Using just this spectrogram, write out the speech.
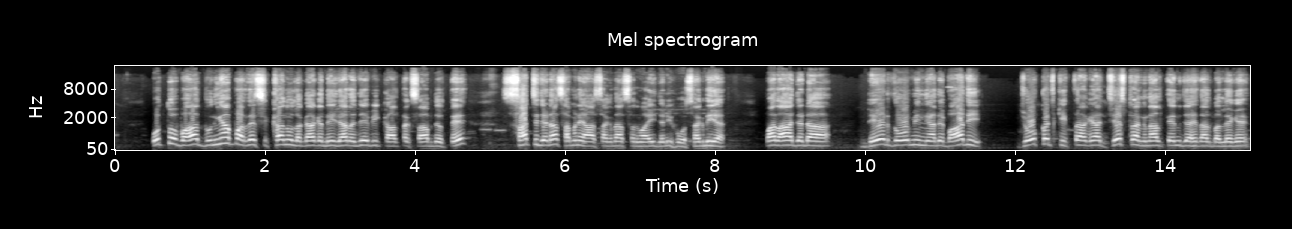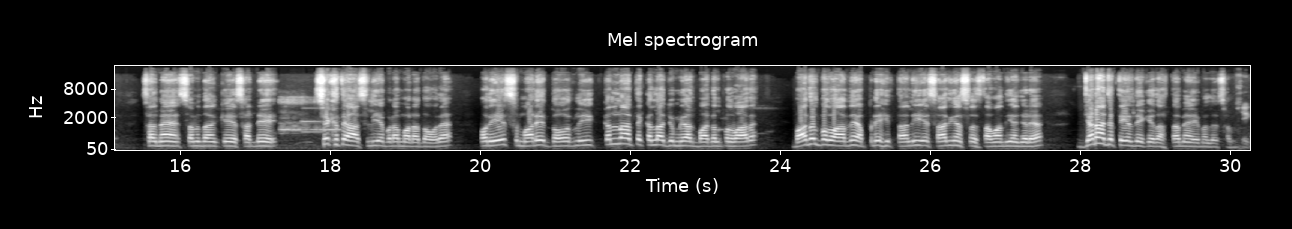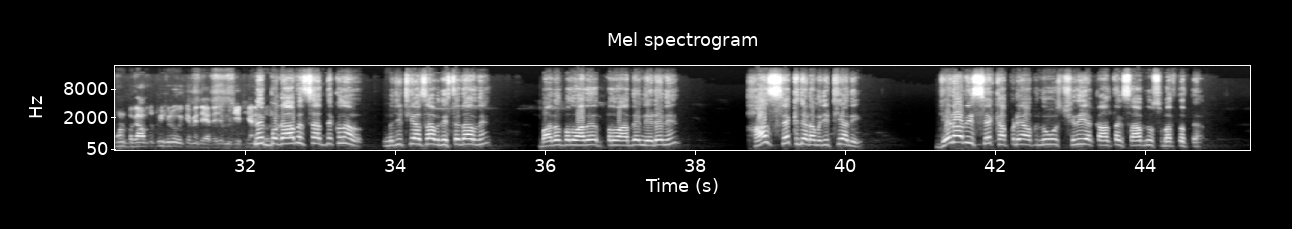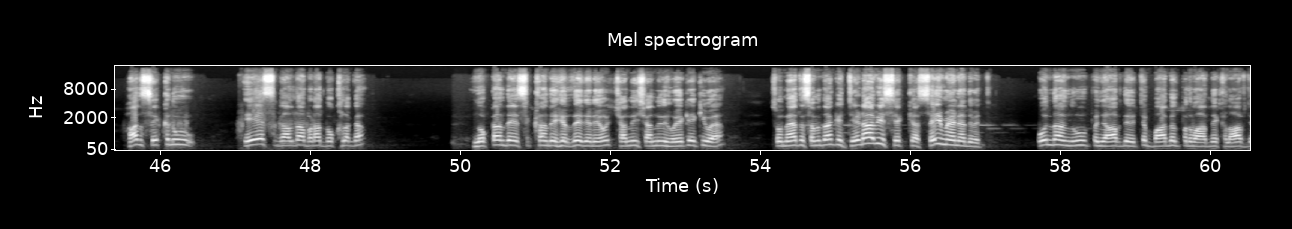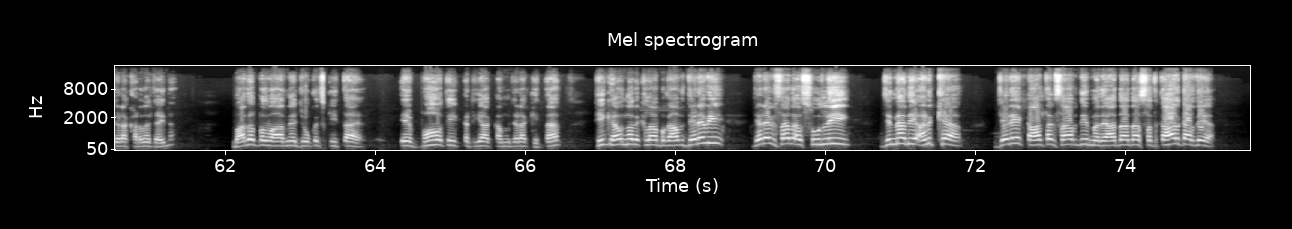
ਉਸ ਤੋਂ ਬਾਅਦ ਦੁਨੀਆ ਭਰ ਦੇ ਸਿੱਖਾਂ ਨੂੰ ਲੱਗਾ ਕਿ ਨਹੀਂ ਯਾਰ, ਅਜੇ ਵੀ ਕਾਲ ਤਖਤ ਸਾਹਿਬ ਦੇ ਉੱਤੇ ਸੱਚ ਜਿਹੜਾ ਸਾਹਮਣੇ ਆ ਸਕਦਾ, ਸੁਣਵਾਈ ਜਿਹੜੀ ਹੋ ਸਕਦੀ ਹੈ। ਪਰ ਆ ਜਿਹੜਾ ਡੇਢ ਦੋ ਮਹੀਨਿਆਂ ਦੇ ਬਾਅਦ ਹੀ ਜੋ ਕੁਝ ਕੀਤਾ ਗਿਆ, ਜਿਸ ਢੰਗ ਨਾਲ ਤਿੰਨ ਜਹੇਦਾਰ ਬਦਲੇ ਗਏ। ਸਰ, ਮੈਂ ਸਮਝਦਾ ਕਿ ਸਾਡੇ ਸਿੱਖ ਇਤਿਹਾਸ ਲਈ ਇਹ ਬੜਾ ਮਾੜਾ ਦੌਰ ਹੈ ਔਰ ਇਸ ਮਾੜੇ ਦੌਰ ਲਈ ਕੱਲਾ ਤੇ ਕੱਲਾ ਜ਼ਿੰਮੇਵਾਰ ਬਾਦਲ ਪਰਿਵਾਰ ਹੈ ਬਾਦਲ ਪਰਿਵਾਰ ਨੇ ਆਪਣੇ ਹਿੱਤਾਂ ਲਈ ਇਹ ਸਾਰੀਆਂ ਸੰਸਥਾਵਾਂ ਦੀਆਂ ਜਿਹੜਾ ਜੜ੍ਹਾਂ 'ਚ ਤੇਲ ਦੇ ਕੇ ਰੱਖਤਾ ਮੈਂ ਇਹ ਮਤਲਬ ਸਮਝ ਹੁਣ ਬਗਾਵਤ ਤੁਸੀਂ ਸ਼ੁਰੂ ਹੋਈ ਕਿਵੇਂ ਦੇਖਦੇ ਜੋ ਮਜੀਠੀਆ ਨੇ ਨਹੀਂ ਬਗਾਵਤ ਸਾਹਿਬ ਦੇਖੋ ਨਾ ਮਜੀਠੀਆ ਸਾਹਿਬ ਰਿਸ਼ਤੇਦਾਰ ਨੇ ਬਾਦਲ ਪਰਿਵਾਰ ਪਰਿਵਾਰ ਦੇ ਨੇੜੇ ਨੇ। ਹਰ ਸਿੱਖ ਜਿਹੜਾ ਮਜੀਠੀਆ ਦੀ ਜਿਹੜਾ ਵੀ ਸਿੱਖ ਆਪਣੇ ਆਪ ਨੂੰ ਸ੍ਰੀ ਅਕਾਲ ਤਖਤ ਸਾਹਿਬ ਨੂੰ ਸਮਰਪਿਤ ਹੈ ਹਰ ਸਿੱਖ ਨੂੰ ਇਸ ਗੱਲ ਦਾ ਬੜਾ ਦੁੱਖ ਲੱਗਾ। ਲੋਕਾਂ ਦੇ ਸਿੱਖਾਂ ਦੇ ਹਿਰਦੇ ਜਿਹੜੇ ਉਹ ਛਾਨੀ ਛਾਨੀ ਹੋਏ ਕਿ ਕੀ ਹੋਇਆ? ਸੋ ਮੈਂ ਤਾਂ ਸਮਝਦਾ ਕਿ ਜਿਹੜਾ ਵੀ ਸਿੱਖ ਹੈ ਸਹੀ ਮਾਇਨਿਆਂ ਦੇ ਵਿੱਚ, ਉਹਨਾਂ ਨੂੰ ਪੰਜਾਬ ਦੇ ਵਿੱਚ ਬਾਦਲ ਪਰਿਵਾਰ ਦੇ ਖਿਲਾਫ ਜਿਹੜਾ ਖੜਨਾ ਚਾਹੀਦਾ। ਬਾਦਲ ਪਰਿਵਾਰ ਨੇ ਜੋ ਕੁਝ ਕੀਤਾ ਹੈ, ਇਹ ਬਹੁਤ ਹੀ ਘਟੀਆ ਕੰਮ ਜਿਹੜਾ ਕੀਤਾ। ਠੀਕ ਹੈ, ਉਹਨਾਂ ਦੇ ਖਿਲਾਫ ਬਗਾਵਤ ਜਿਹੜੇ ਵੀ ਜਿਹੜੇ ਵੀ ਸਰ ਅਸੂਲੀ, ਜਿਨ੍ਹਾਂ ਦੀ ਅਣਖਿਆ ਜਿਹੜੇ ਅਕਾਲ ਤਖਤ ਸਾਹਿਬ ਦੀ ਮਰਿਆਦਾ ਦਾ ਸਤਿਕਾਰ ਕਰਦੇ ਆ,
